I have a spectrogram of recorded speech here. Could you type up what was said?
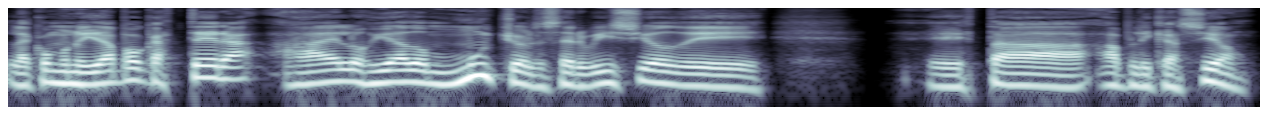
La comunidad podcastera ha elogiado mucho el servicio de esta aplicación.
